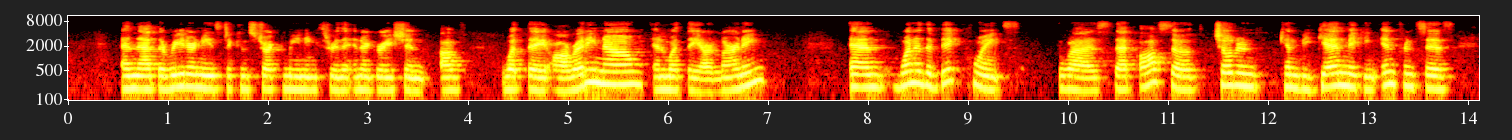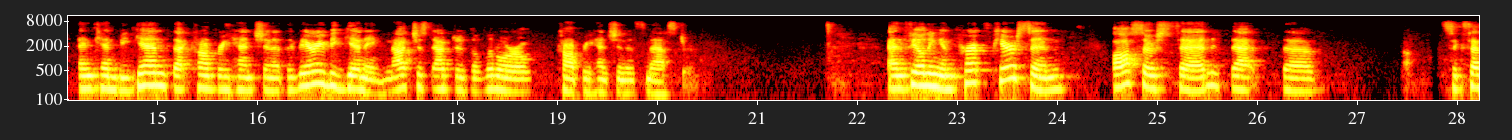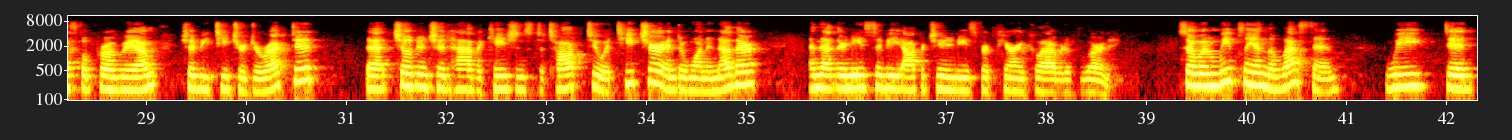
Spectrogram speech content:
and that the reader needs to construct meaning through the integration of what they already know and what they are learning, and one of the big points was that also children can begin making inferences and can begin that comprehension at the very beginning, not just after the literal comprehension is mastered. And Fielding and Pearson also said that the successful program should be teacher directed, that children should have occasions to talk to a teacher and to one another, and that there needs to be opportunities for peer and collaborative learning. So when we planned the lesson, we did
